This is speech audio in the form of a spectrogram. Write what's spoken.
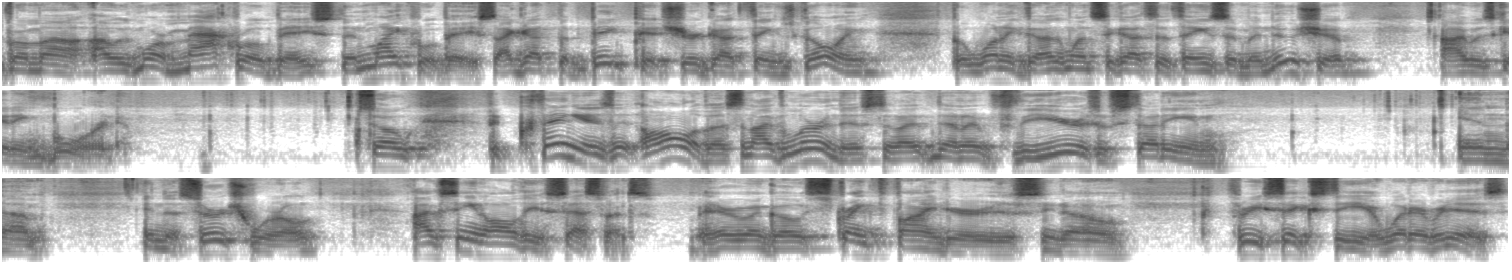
from uh, I was more macro based than micro based. I got the big picture, got things going, but when it got, once it got to things of minutia, I was getting bored. So the thing is that all of us, and I've learned this, and, I, and for the years of studying in um, in the search world, I've seen all the assessments. And everyone goes Strength Finders, you know, 360 or whatever it is.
